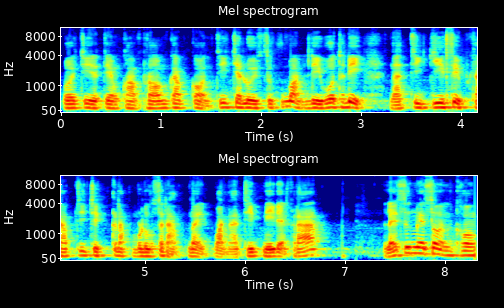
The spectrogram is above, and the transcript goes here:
เพื่อที่จะเตรียมความพร้อมครับก่อนที่จะลุยศึกฟุตบอลลีโวทดิกนัดที่ 20 ครับที่จะกลับมาลงสนามในวันอาทิตย์นี้แหละครับ และซึ่งในส่วนของ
